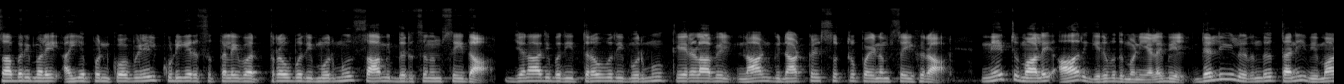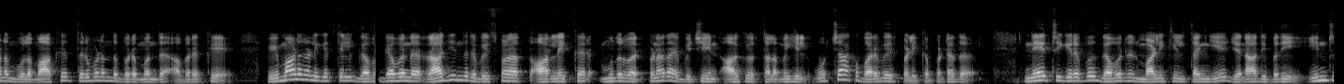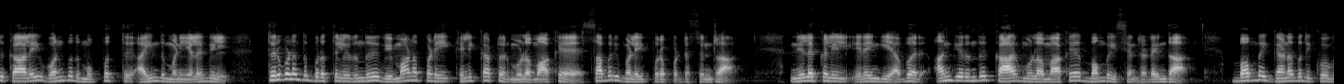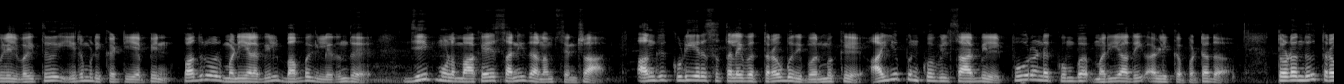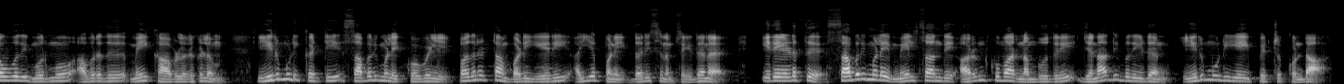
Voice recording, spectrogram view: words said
சபரிமலை ஐயப்பன் கோவிலில் குடியரசுத் தலைவர் திரௌபதி முர்மு சாமி தரிசனம் செய்தார். ஜனாதிபதி திரௌபதி முர்மு கேரளாவில் நான்கு நாட்கள் சுற்றுப்பயணம் செய்கிறார். நேற்று மாலை ஆறு இருபது மணி அளவில் டெல்லியிலிருந்து தனி விமானம் மூலமாக திருவனந்தபுரம் வந்த அவருக்கு விமான நிலையத்தில் கவர்னர் ராஜேந்திர விஸ்வநாத் ஆர்லேக்கர் முதல்வர் பினராயி விஜயன் ஆகியோர் தலைமையில் உற்சாக வரவேற்பு அளிக்கப்பட்டது. நேற்று இரவு கவர்னர் மாளிகையில் தங்கிய ஜனாதிபதி இன்று காலை ஒன்பது முப்பத்து ஐந்து மணியளவில் திருவனந்தபுரத்திலிருந்து விமானப்படை ஹெலிகாப்டர் மூலமாக சபரிமலை புறப்பட்டு சென்றார். நிலக்கலில் இறங்கிய அவர் அங்கிருந்து கார் மூலமாக பம்பை சென்றடைந்தார். பம்பை கணபதி கோவிலில் வைத்து இருமுடி கட்டிய பின் பதினோரு மணியளவில் பம்பையிலிருந்து ஜீப் மூலமாக சன்னிதானம் சென்றார். அங்கு குடியரசுத் தலைவர் திரௌபதி முர்முக்கு ஐயப்பன் கோவில் சார்பில் பூரண கும்ப மரியாதை அளிக்கப்பட்டது. தொடர்ந்து திரௌபதி முர்மு அவரது மெய்காவலர்களும் இருமுடி கட்டி சபரிமலை கோவிலில் பதினெட்டாம் படி ஏறி ஐயப்பனை தரிசனம் செய்தனர். இதையடுத்து சபரிமலை மேல்சாந்தி அருண்குமார் நம்பூதிரி ஜனாதிபதியிடம் இருமுடியை பெற்றுக்கொண்டார்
